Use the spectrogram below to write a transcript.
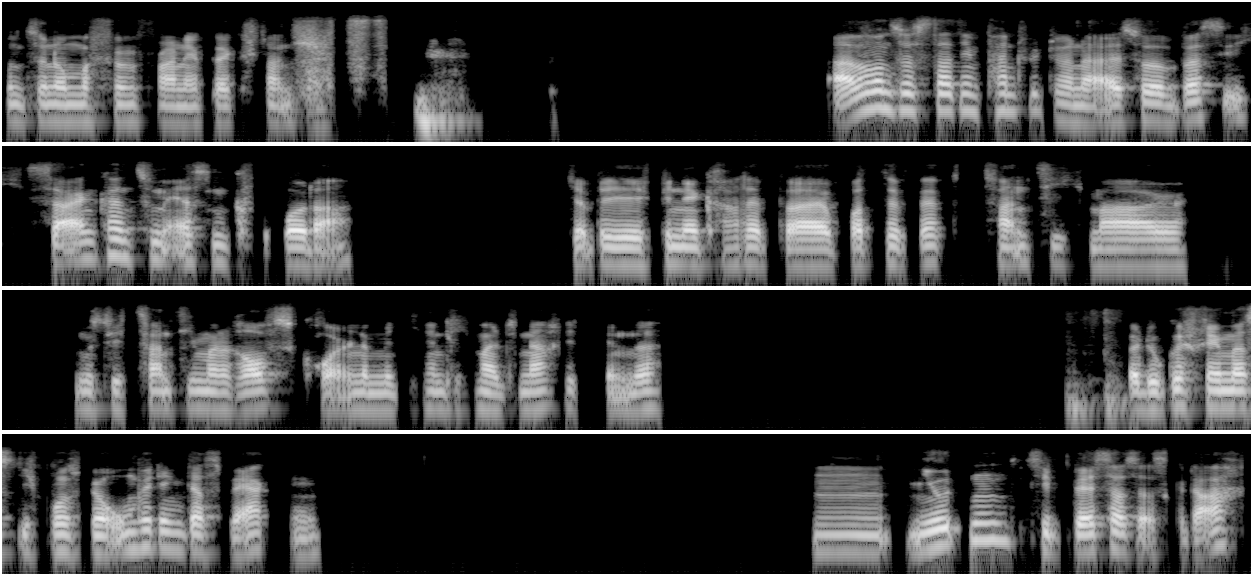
Unser Nummer 5 Running Back stand jetzt. Aber unser Starting Punt Returner, also was ich sagen kann zum ersten Quarter. Ich, hab, ich bin ja gerade bei WhatsApp 20 Mal, musste ich 20 Mal raufscrollen, damit ich endlich mal die Nachricht finde. Weil du geschrieben hast, ich muss mir unbedingt das merken. Hm, Newton sieht besser aus als gedacht.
